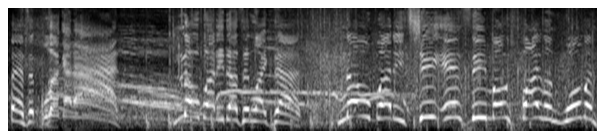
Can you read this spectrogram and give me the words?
fans. And look at that! Nobody does it like that. Nobody. She is the most violent woman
